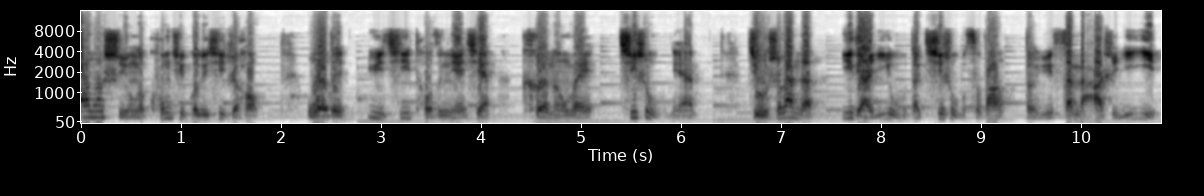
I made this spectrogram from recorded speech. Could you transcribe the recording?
当我使用了空气过滤器之后，我的预期投资年限可能为七十五年，九十万的一点一五的七十五次方等于三百二十一亿。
